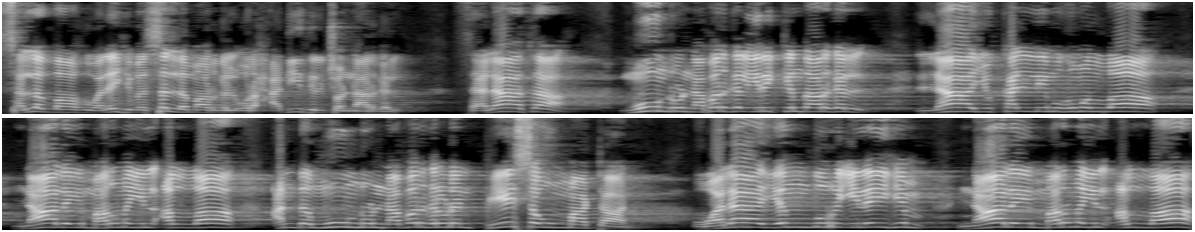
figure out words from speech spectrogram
சல்லல்லாஹு அலைஹி வசல்லம் அவர்கள் ஒரு ஹதீதில் சொன்னார்கள் சலாசா மூன்று நபர்கள் இருக்கின்றார்கள் லா யுகல்லிமுஹுமுல்லாஹ் நாளை மறுமையில் அல்லாஹ் அந்த மூன்று நபர்களுடன் பேசவும் மாட்டான் வல எந்துர் இலையும் நாளை மறுமையில் அல்லாஹ்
